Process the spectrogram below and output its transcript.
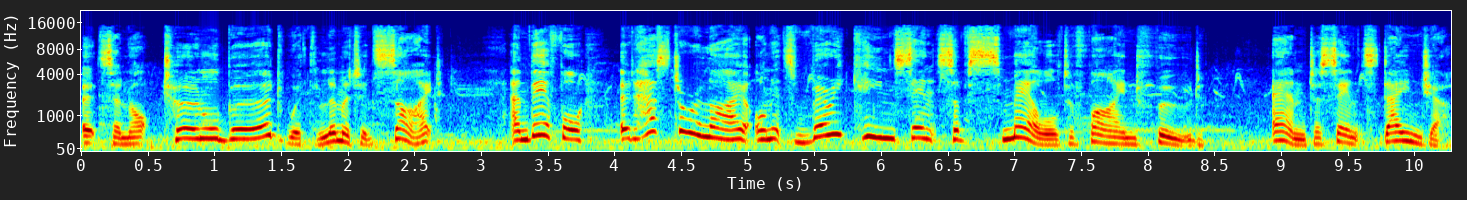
It's a nocturnal bird with limited sight, and therefore it has to rely on its very keen sense of smell to find food and to sense danger.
